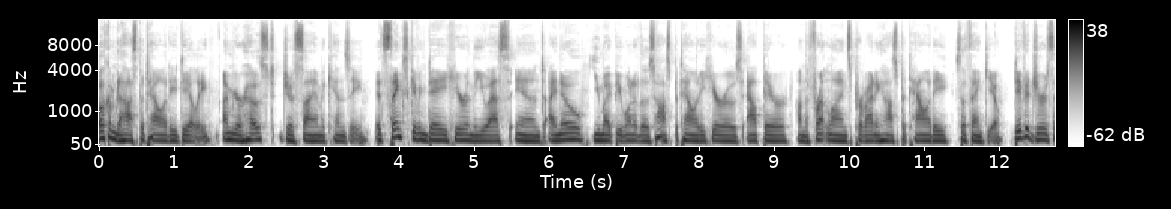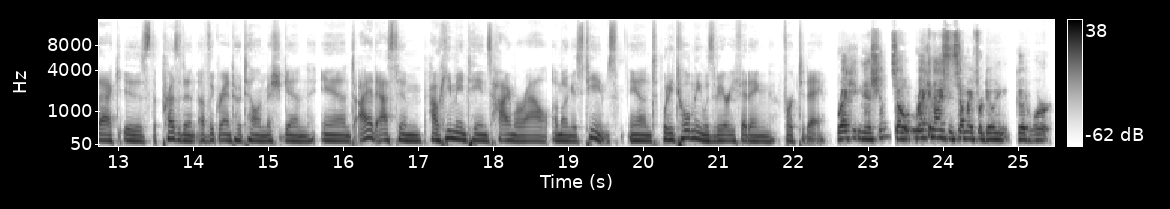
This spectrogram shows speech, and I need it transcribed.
Welcome to Hospitality Daily. I'm your host, Josiah McKenzie. It's Thanksgiving Day here in the US, and I know you might be one of those hospitality heroes out there on the front lines providing hospitality, so thank you. David Jurcak is the president of the Grand Hotel in Michigan, and I had asked him how he maintains high morale among his teams, and what he told me was very fitting for today. Recognition. So, recognizing somebody for doing good work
